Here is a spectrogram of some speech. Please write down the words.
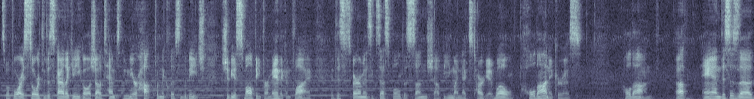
So before I soar through the sky like an eagle, I shall attempt a mere hop from the cliffs of the beach. It should be a small feat for a man that can fly. If this experiment is successful, the sun shall be my next target. Well, hold on, Icarus. Hold on. Up. Oh, and this is a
